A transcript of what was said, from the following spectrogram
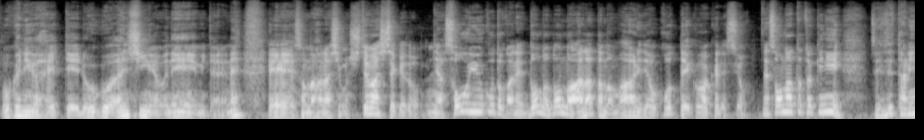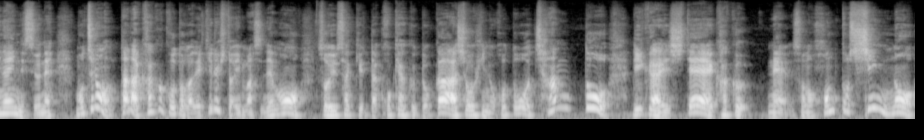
お金が入って老後安心やわね、みたいなね、えー、そんな話もしてましたけど、いや、そういうことがね、どんどんどんどんあなたの周りで起こっていくわけですよ。で、そうなった時に全然足りないんですよね。もちろん、ただ書くことができる人はいます。でも、そういうさっき言った顧客とか商品のことをちゃんと理解して、書く、ね、その本当真の、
